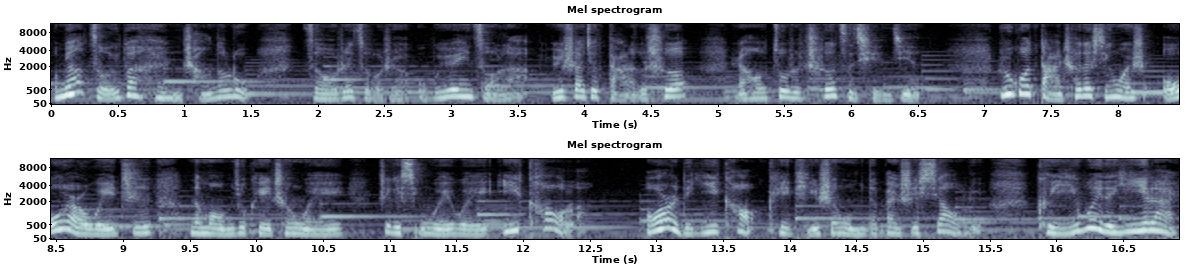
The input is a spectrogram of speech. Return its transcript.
我们要走一段很长的路，走着走着，我不愿意走了，于是就打了个车，然后坐着车子前进。如果打车的行为是偶尔为之，那么我们就可以称为这个行为为依靠了。偶尔的依靠可以提升我们的办事效率，可一味的依赖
